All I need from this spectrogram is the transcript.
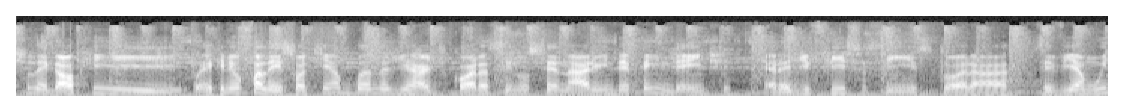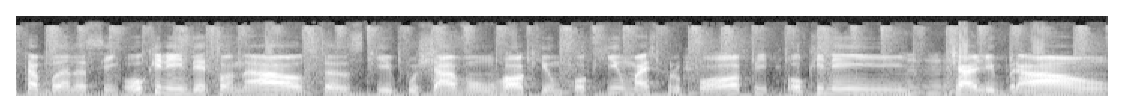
Acho legal que. É que nem eu falei, só tinha banda de hardcore assim no cenário independente. Era difícil assim estourar. Você via muita banda assim, ou que nem Detonautas, que puxavam um rock um pouquinho mais pro pop, ou que nem uhum. Charlie Brown,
